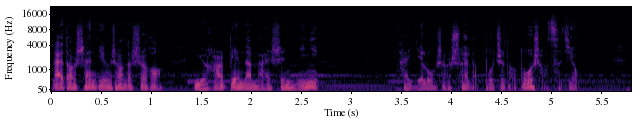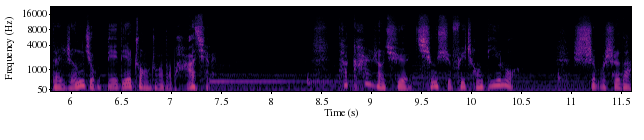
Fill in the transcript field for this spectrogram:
来到山顶上的时候，女孩变得满身泥泞。他一路上摔了不知道多少次跤，但仍旧跌跌撞撞地爬起来。他看上去情绪非常低落，时不时地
